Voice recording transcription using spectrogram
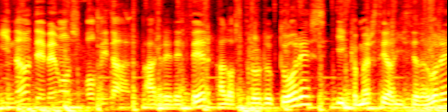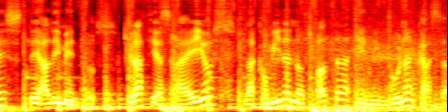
y no debemos olvidar agradecer a los productores y comercializadores de alimentos. Gracias a ellos, la comida no falta en ninguna casa.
